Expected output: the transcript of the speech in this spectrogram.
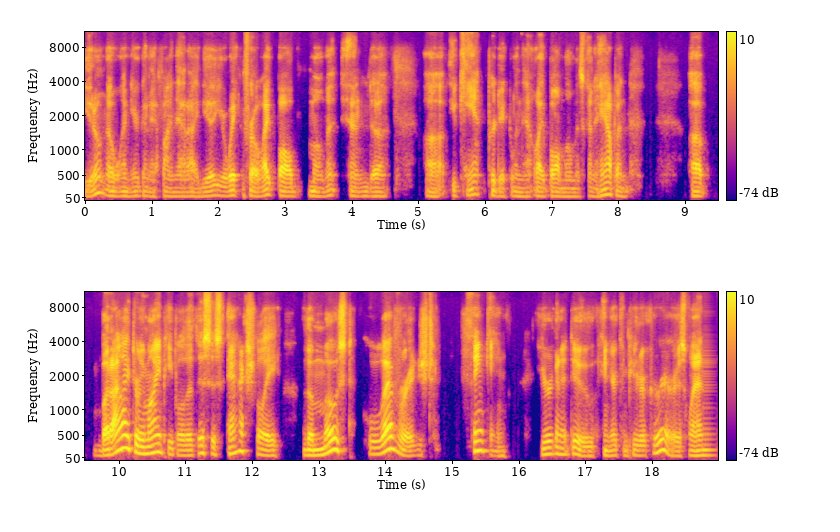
you don't know when you're going to find that idea. You're waiting for a light bulb moment and uh, uh, you can't predict when that light bulb moment is going to happen. Uh, but I like to remind people that this is actually the most leveraged thinking you're going to do in your computer career is when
